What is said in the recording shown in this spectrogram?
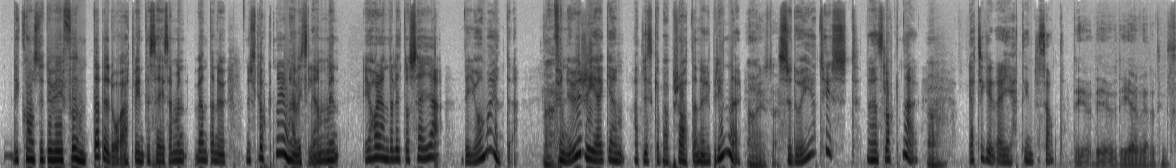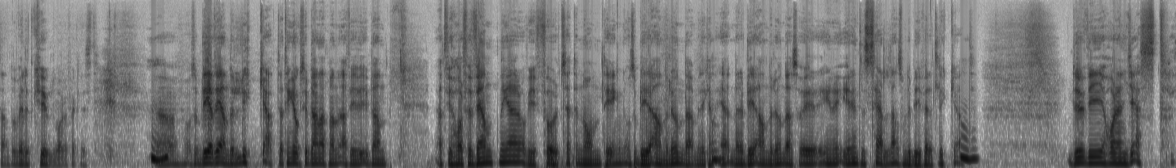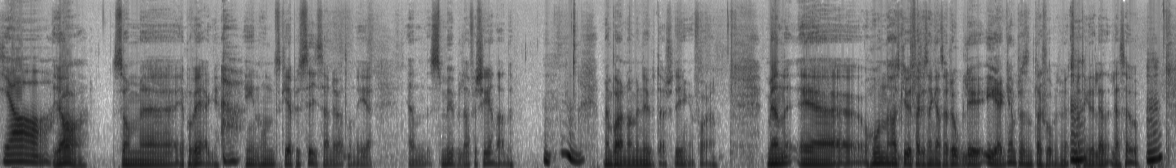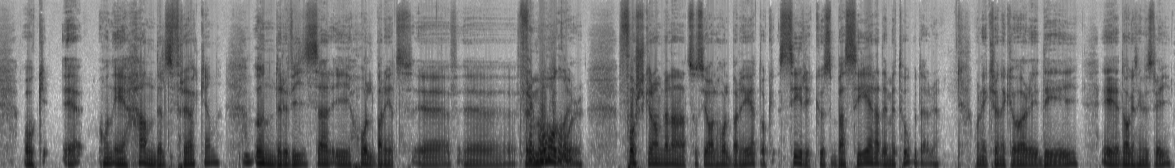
Det är konstigt hur vi funtade då, att vi inte säger så här, men vänta nu, nu slocknar den här visserligen, men jag har ändå lite att säga. Det gör man ju inte. Nej. För nu är regeln att vi ska bara prata när det brinner. Ja, just det. Så då är jag tyst när den slocknar. Ja, Jag tycker det där är jätteintressant. det, det, det är väldigt intressant och väldigt kul var det faktiskt. Ja, och så blev det ändå lyckat. Jag tänker också ibland att, man, att vi ibland att vi har förväntningar och vi förutsätter någonting och så blir det annorlunda. Men det kan, när det blir annorlunda så är, är det inte sällan som det blir väldigt lyckat. Mm. Du, vi har en gäst. Ja. Ja, som eh, är på väg ja. in. Hon skrev precis här nu att hon är en smula försenad. Mhm. Men bara några minuter, så det är ingen fara. Men eh, hon har skrivit faktiskt en ganska rolig egen presentation som, som jag Mm. tänkte lä- läsa upp. Mm. Och eh, hon är handelsfröken, Mm. undervisar i hållbarhetsförmågor. Eh, eh. Forskar om bland annat social hållbarhet och cirkusbaserade metoder. Hon är krönikör i DI, eh, Dagens Industri.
